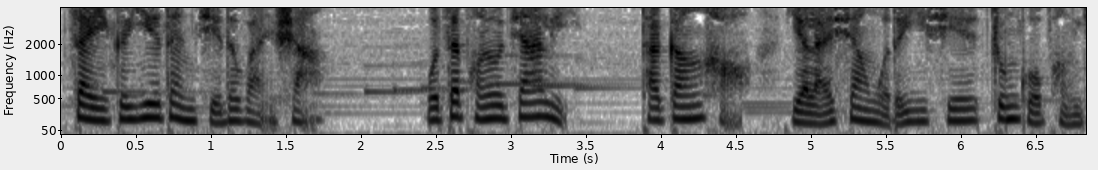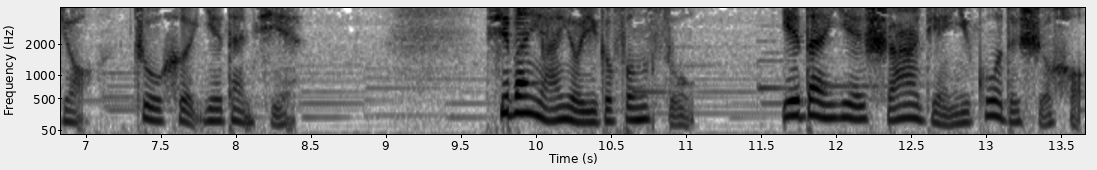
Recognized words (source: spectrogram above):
在一个耶诞节的晚上，我在朋友家里，他刚好也来向我的一些中国朋友祝贺耶诞节。西班牙有一个风俗。耶诞夜十二点一过的时候，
